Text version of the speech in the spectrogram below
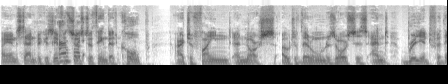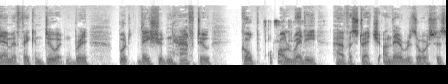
I understand because if Um, it's just a thing that Cope are to find a nurse out of their own resources, and brilliant for them if they can do it, and bri- but they shouldn't have to. Cope Exactly. already have a stretch on their resources.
